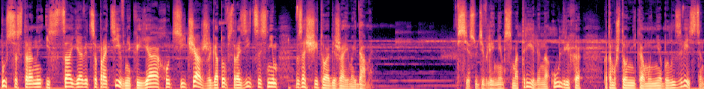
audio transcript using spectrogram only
Пусть со стороны истца явится противник, и я хоть сейчас же готов сразиться с ним в защиту обижаемой дамы». Все с удивлением смотрели на Ульриха, потому что он никому не был известен.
